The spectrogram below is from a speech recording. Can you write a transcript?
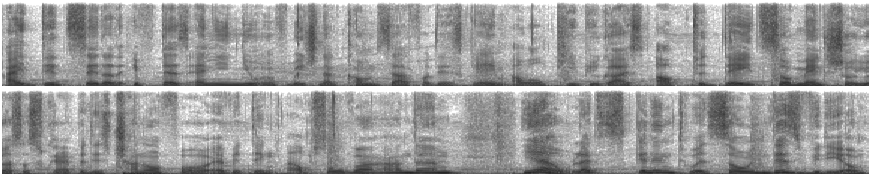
I did say that if there's any new information that comes out for this game, I will keep you guys up to date. So make sure you are subscribed to this channel for everything Absolver and um, yeah, let's get into it. So in this video,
